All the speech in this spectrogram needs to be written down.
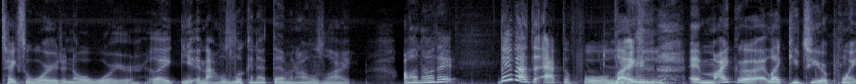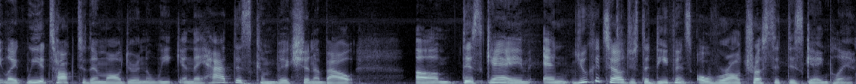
takes a warrior to know a warrior. Like, and I was looking at them, and I was like, oh no, they they about to act a fool. Like, and Micah, like you to your point, like we had talked to them all during the week, and they had this conviction about. Um, this game, and you could tell just the defense overall trusted this game plan.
